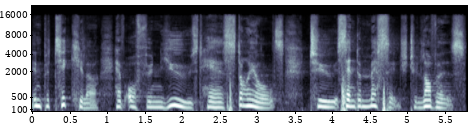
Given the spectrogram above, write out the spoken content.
in particular, have often used hairstyles to send a message to lovers.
